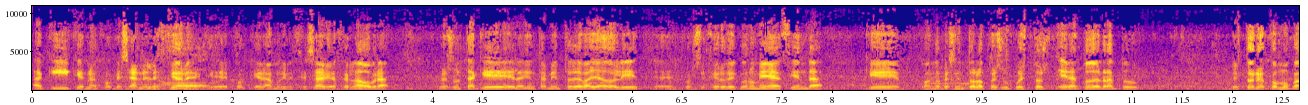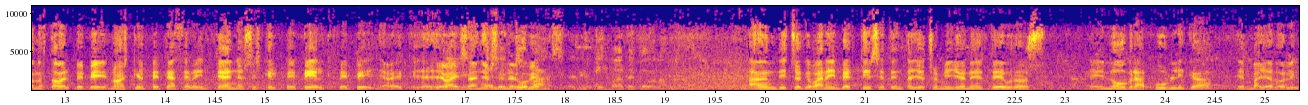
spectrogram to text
aquí, que no es porque sean elecciones, No. que es porque era muy necesario hacer la obra, resulta que el Ayuntamiento de Valladolid, el consejero de Economía y Hacienda, que cuando presentó los presupuestos era todo el rato Esto no es como cuando estaba el PP. No, es que el PP hace 20 años, es que el PP, el PP, ya ves, que ya lleváis años en el gobierno. El de toda la vida. Han dicho que van a invertir 78 millones de euros en obra pública en Valladolid.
